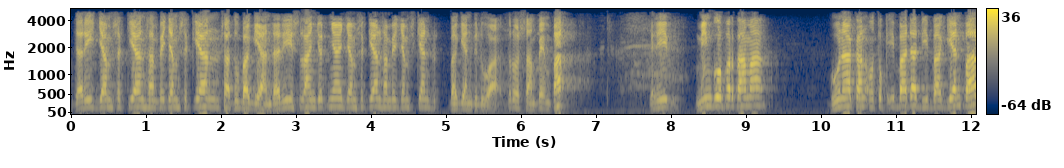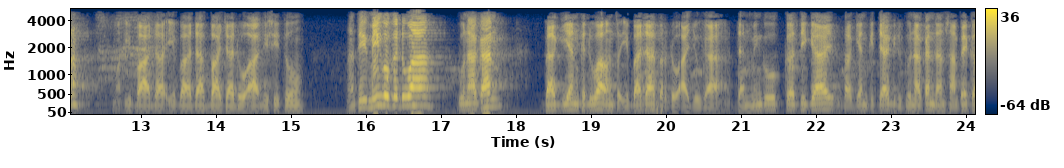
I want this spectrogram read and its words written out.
Dari jam sekian sampai jam sekian satu bagian. Dari selanjutnya jam sekian sampai jam sekian bagian kedua. Terus sampai empat. Jadi minggu pertama gunakan untuk ibadah di bagian par. Ibadah, ibadah, baca doa di situ. Nanti minggu kedua gunakan bagian kedua untuk ibadah berdoa juga. Dan minggu ketiga bagian ketiga digunakan dan sampai ke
